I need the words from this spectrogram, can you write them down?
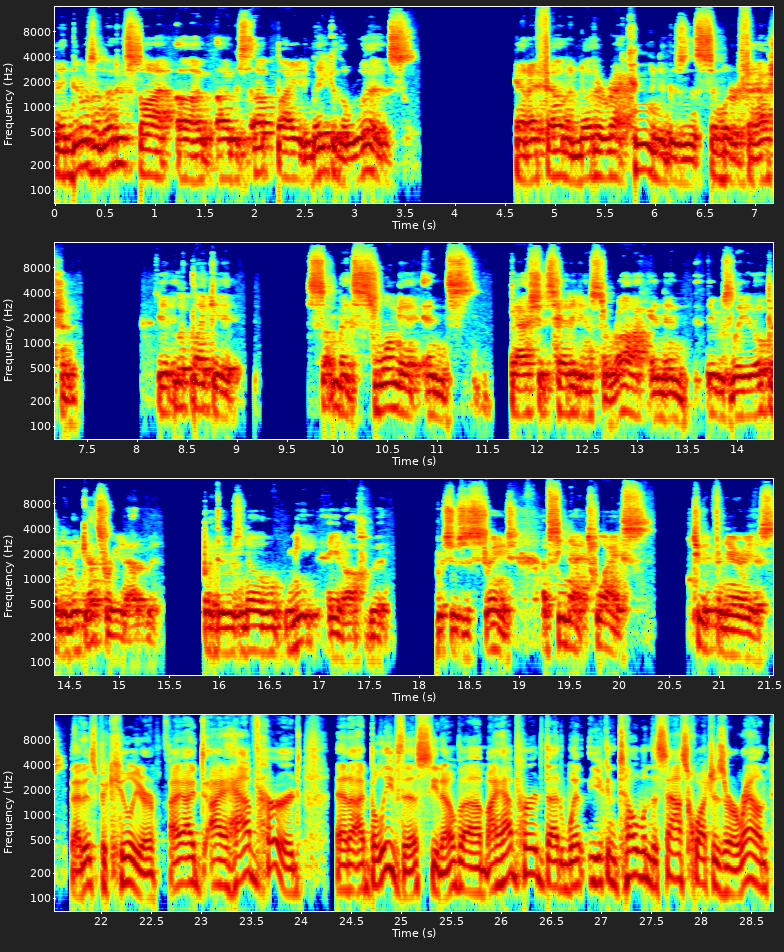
And there was another spot. Uh, I was up by Lake of the Woods, and I found another raccoon. It was in a similar fashion. It looked like it something had swung it and bashed its head against a rock, and then it was laid open and the guts ate out of it. But there was no meat ate off of it, which is just strange. I've seen that twice. two different areas. That is peculiar. I, I, I have heard, and I believe this. You know, um, I have heard that when you can tell when the Sasquatches are around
